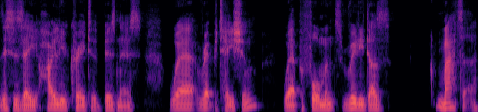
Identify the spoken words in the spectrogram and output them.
this is a highly creative business where reputation, where performance really does matter,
